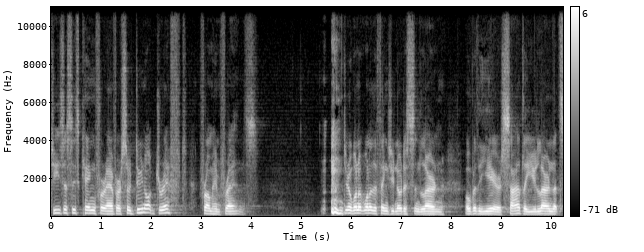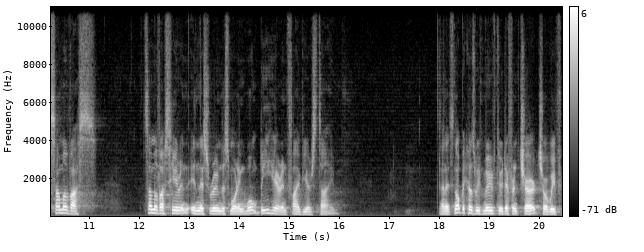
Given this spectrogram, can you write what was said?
Jesus is king forever, so do not drift from him, friends. You know, one of, one of the things you notice and learn over the years, sadly, you learn that some of us, some of us here in, in this room this morning won't be here in five years' time. And it's not because we've moved to a different church or we've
